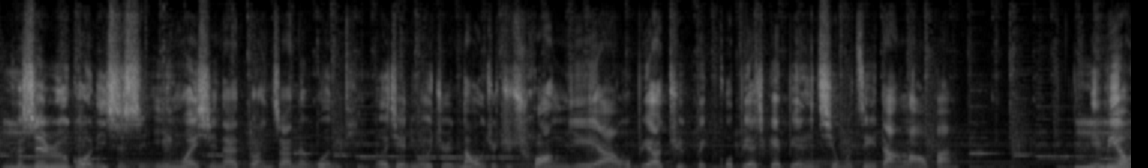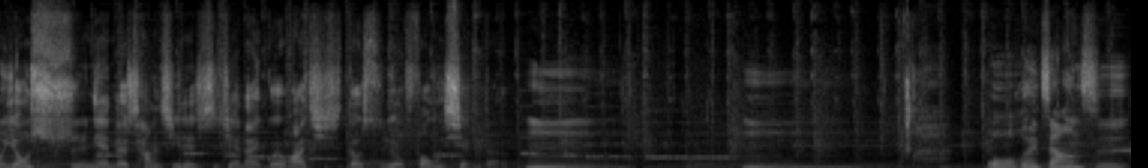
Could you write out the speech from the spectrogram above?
可是如果你只是因为现在短暂的问题，而且你会觉得那我就去创业啊，我不要去给我不要去给别人请，我自己当老板。你没有用十年的长期的时间来规划，其实都是有风险的。嗯嗯，我会这样子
